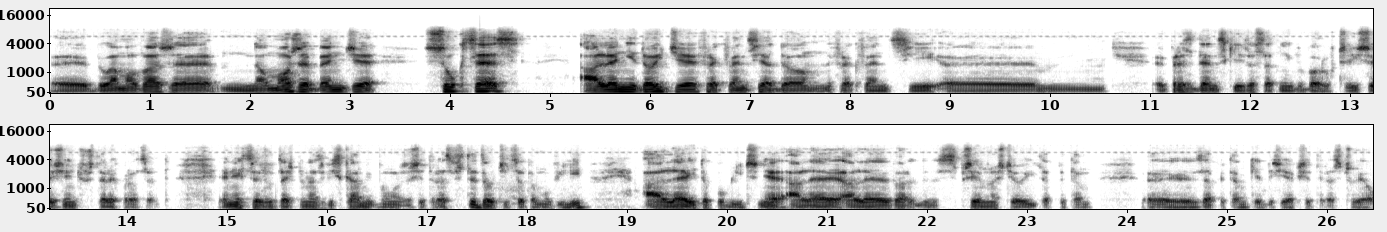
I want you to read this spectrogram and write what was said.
e, była mowa, że no może będzie sukces, ale nie dojdzie frekwencja do frekwencji prezydenckiej z ostatnich wyborów, czyli 64%. Ja nie chcę rzucać tu nazwiskami, bo może się teraz wstydzą ci, co to mówili, ale i to publicznie, ale, ale z przyjemnością ich zapytam, e, zapytam kiedyś, jak się teraz czują.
